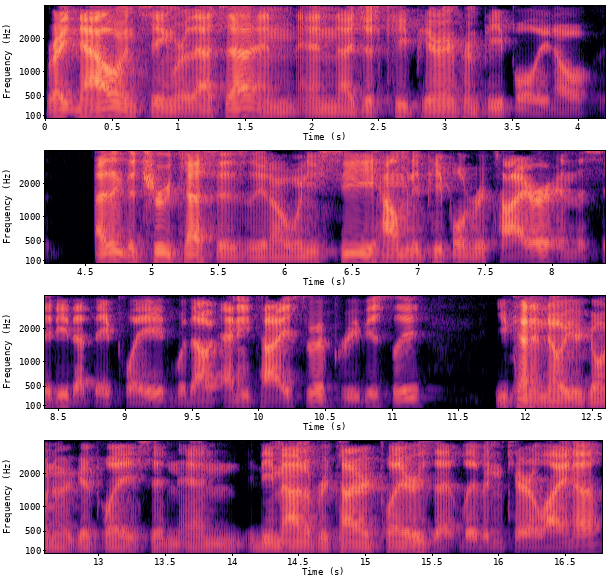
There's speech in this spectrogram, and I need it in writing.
right now and seeing where that's at, and and I just keep hearing from people, you know. I think the true test is, you know, when you see how many people retire in the city that they played without any ties to it previously, you kind of know you're going to a good place. And and the amount of retired players that live in Carolina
